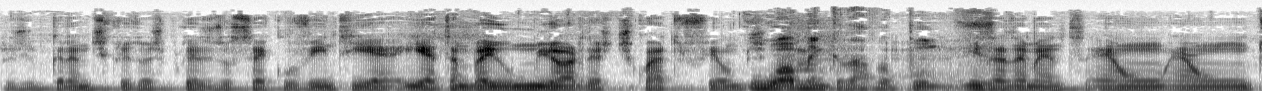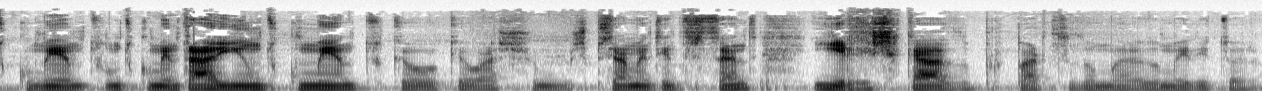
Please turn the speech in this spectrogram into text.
dos grandes escritores portugueses do século XX e é, e é também o melhor destes quatro filmes. O Homem que Dava Pulo. Exatamente. É um, é um documento, um documentário e um documento que eu, que eu acho especialmente interessante e arriscado por parte de uma, de uma editora.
